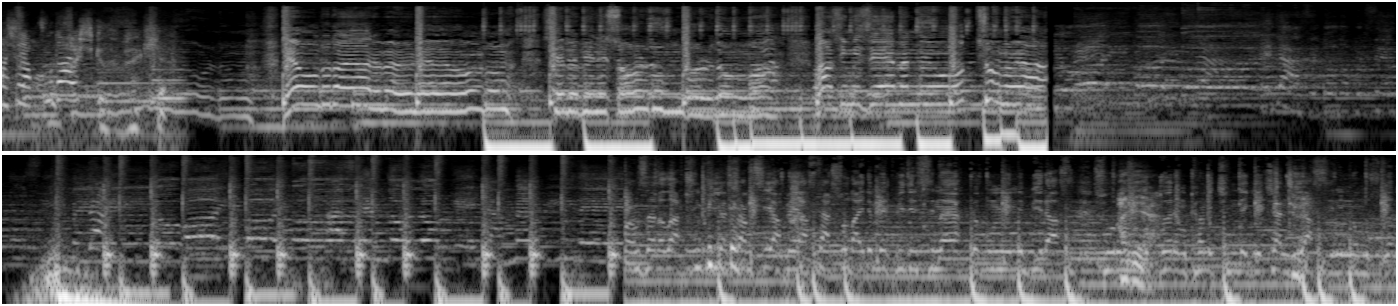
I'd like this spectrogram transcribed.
amaçla yaptığını gayet... Aşkını bırak ya. Ne oldu da yar böyle oldun? Sebebini sordum durdum ha Mazimizi hemen mi unuttun ya? Manzaralar çünkü yaşam siyah beyaz. Ters olaydım hep bilirsin ayakkabım yeni biraz. Sorumluluklarım kan içinde geçen bir yaz. Senin omuzların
